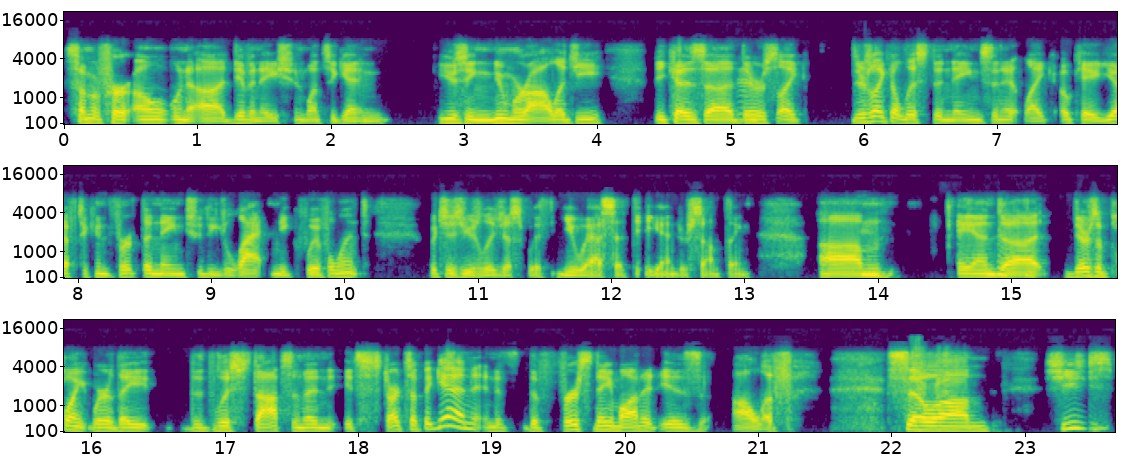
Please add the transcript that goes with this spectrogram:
some of her own uh, divination once again using numerology because uh, mm-hmm. there's like there's like a list of names in it. Like, okay, you have to convert the name to the Latin equivalent, which is usually just with US at the end or something. Um, and uh, there's a point where they the list stops and then it starts up again, and it's the first name on it is Olive. so um, she's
